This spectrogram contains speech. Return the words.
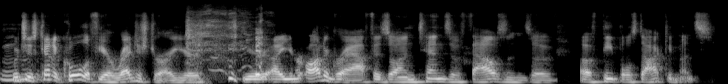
Mm-hmm. Which is kind of cool if you're a registrar. Your your uh, your autograph is on tens of thousands of of people's documents.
